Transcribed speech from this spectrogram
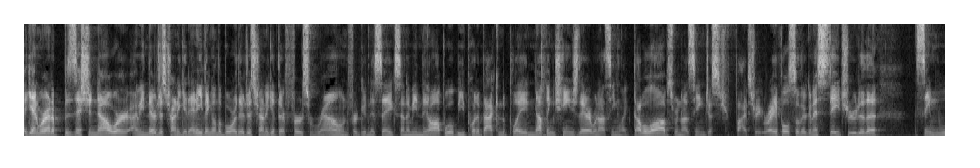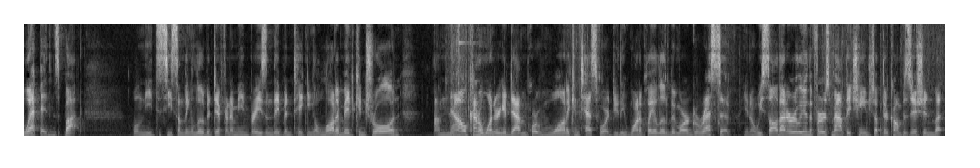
again, we're at a position now where I mean they're just trying to get anything on the board. They're just trying to get their first round for goodness sakes. And I mean the op will be put it back into play. Nothing changed there. We're not seeing like double ops. We're not seeing just five straight rifles. So they're going to stay true to the same weapons, but we'll need to see something a little bit different. I mean, Brazen, they've been taking a lot of mid control, and I'm now kind of wondering if Davenport want to contest for it. Do they want to play a little bit more aggressive? You know, we saw that earlier in the first map. They changed up their composition, but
